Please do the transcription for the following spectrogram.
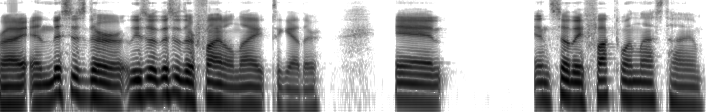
Right? And this is their these are this is their final night together. And and so they fucked one last time.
